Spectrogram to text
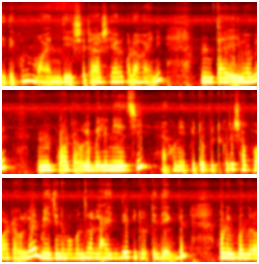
এই দেখুন ময়ান দিয়ে সেটা শেয়ার করা হয়নি। তাই এইভাবে পরোটাগুলো বেলে নিয়েছি। এখন এই পিট করে সব পরোটাগুলো ভেজে নেব। বন্ধুরা লাইক দিয়ে ভিডিওটি দেখবেন, অনেক বন্ধুরা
